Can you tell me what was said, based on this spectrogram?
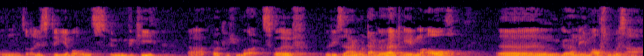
unsere Liste hier bei uns im Wiki, ja, deutlich über 12, würde ich sagen. Und da gehört eben auch, äh, gehören eben auch die USA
